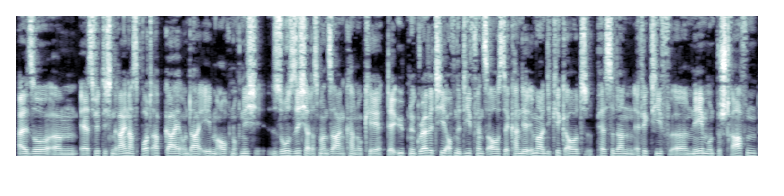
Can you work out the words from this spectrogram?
Also ähm, er ist wirklich ein reiner Spot-Up-Guy und da eben auch noch nicht so sicher, dass man sagen kann, okay, der übt eine Gravity auf eine Defense aus, der kann dir immer die Kick-Out-Pässe dann effektiv äh, nehmen und bestrafen,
